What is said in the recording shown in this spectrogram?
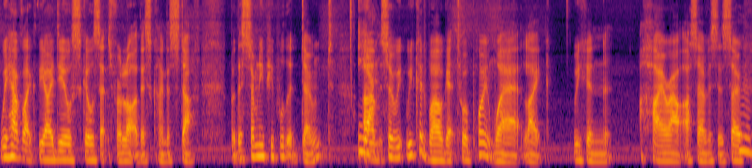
we have like the ideal skill sets for a lot of this kind of stuff. But there's so many people that don't. Yeah. Um, so we, we could well get to a point where like we can hire out our services so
